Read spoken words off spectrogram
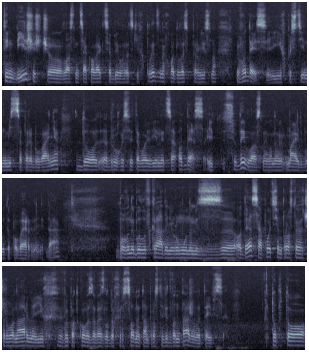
тим більше, що власне ця колекція білгородських плит знаходилась первісно в Одесі. Їх постійне місце перебування до е, Другої світової війни це Одеса. І сюди, власне, вони мають бути повернені. Да? Бо вони були вкрадені румунами з Одеси, а потім просто Червона армія їх випадково завезла до Херсону, і там просто відвантажили та й все. Тобто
